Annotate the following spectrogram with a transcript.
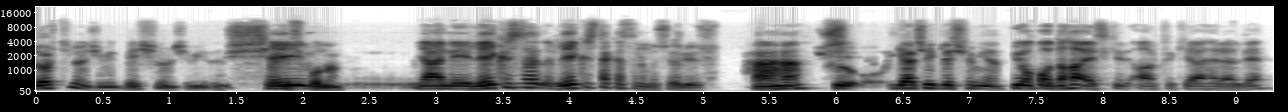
4 yıl önce miydi? 5 yıl önce miydi? Şey yani Lakers Lakers takasını mı söylüyorsun? Ha ha. Şu gerçekleşemeyen. Yok o daha eski artık ya herhalde.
